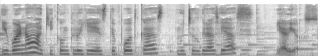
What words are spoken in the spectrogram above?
Y bueno, aquí concluye este podcast. Muchas gracias y adiós.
